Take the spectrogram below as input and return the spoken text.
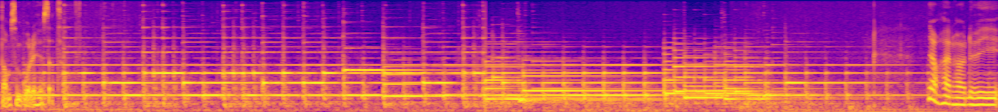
de som bor i huset. Ja, här hörde vi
